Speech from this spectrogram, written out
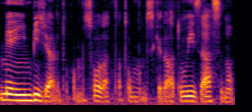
メインビジュアルとかもそうだったと思うんですけどあと「WithUs の」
